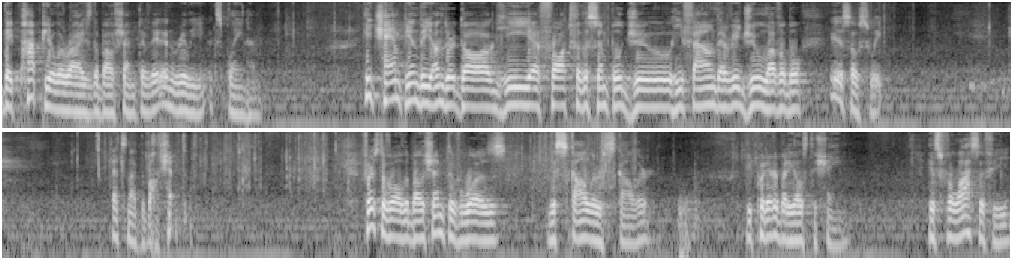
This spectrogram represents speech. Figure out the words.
they popularized the Baal Shem Tov. They didn't really explain him. He championed the underdog. He uh, fought for the simple Jew. He found every Jew lovable. He is so sweet. That's not the Baal Shem Tov. First of all, the Baal Shem Tov was the scholar's scholar. He put everybody else to shame. His philosophy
